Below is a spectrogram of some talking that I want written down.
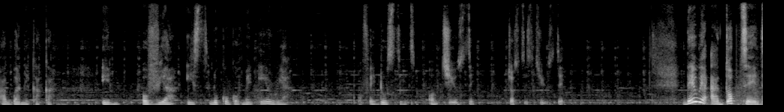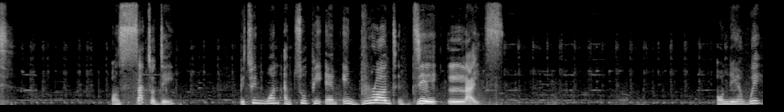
Agbanikaka in Ovia East local government area of Edo State on Tuesday, Justice Tuesday. They were adopted on Saturday between 1 and 2 p.m. in broad daylight. On their way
